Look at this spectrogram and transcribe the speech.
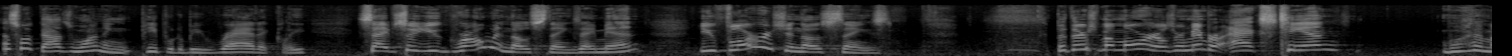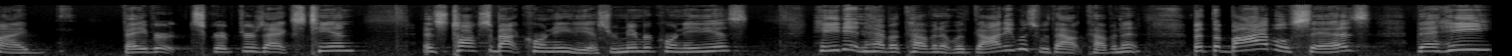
That's what God's wanting people to be radically saved. So you grow in those things, amen? You flourish in those things. But there's memorials. Remember Acts 10? One of my favorite scriptures, Acts 10. It talks about Cornelius. Remember Cornelius? He didn't have a covenant with God. He was without covenant. But the Bible says that he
